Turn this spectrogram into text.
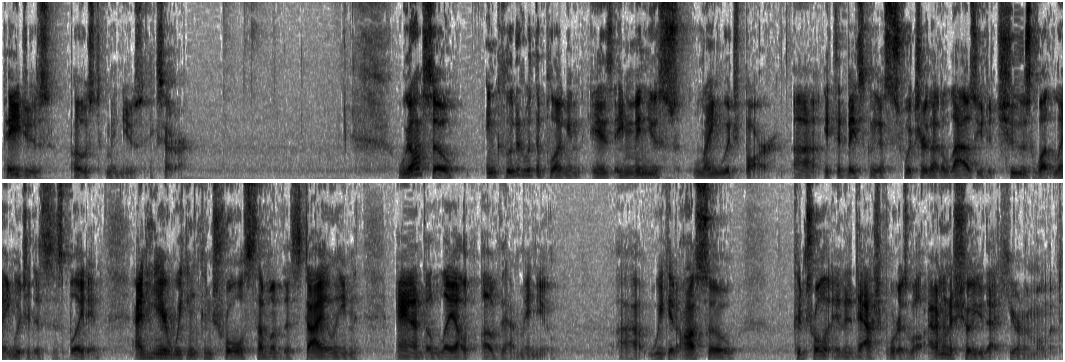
pages, post, menus, etc. We also included with the plugin is a menu language bar. Uh, it's a, basically a switcher that allows you to choose what language it is displayed in. And here we can control some of the styling and the layout of that menu. Uh, we can also control it in the dashboard as well. And I'm going to show you that here in a moment.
